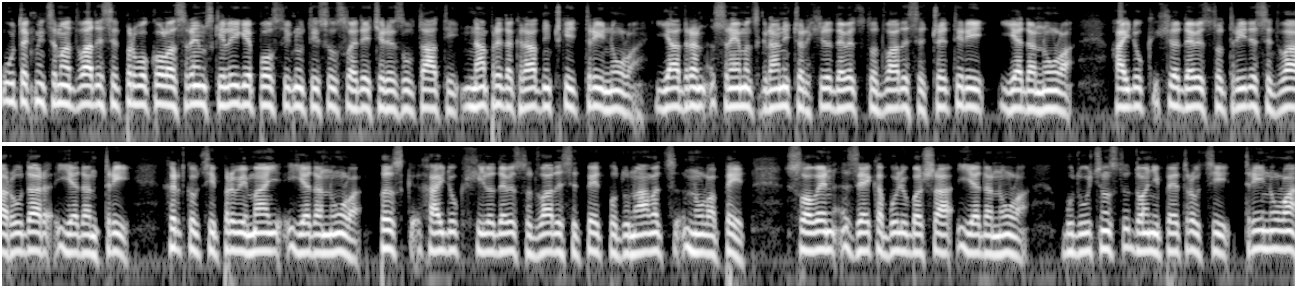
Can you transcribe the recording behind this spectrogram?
U utakmicama 21. kola Sremske lige postignuti su sledeći rezultati. Napredak Radnički 3-0, Jadran Sremac Graničar 1924 1-0, Hajduk 1932 Rudar 1-3, Hrtkovci 1. maj 1-0, Psk Hajduk 1925 Podunavac 0-5, Sloven Zeka Buljubaša 1-0, Budućnost Donji Petrovci 3-0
